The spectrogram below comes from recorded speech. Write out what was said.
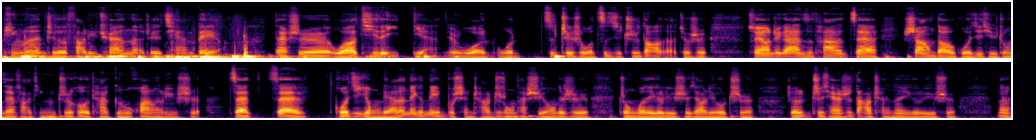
评论这个法律圈的这个前辈啊。但是我要提的一点就是，我我自这是我自己知道的，就是孙杨这个案子，他在上到国际体育仲裁法庭之后，他更换了律师，在在。国际泳联的那个内部审查之中，他使用的是中国的一个律师，叫刘驰，这之前是大成的一个律师。那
